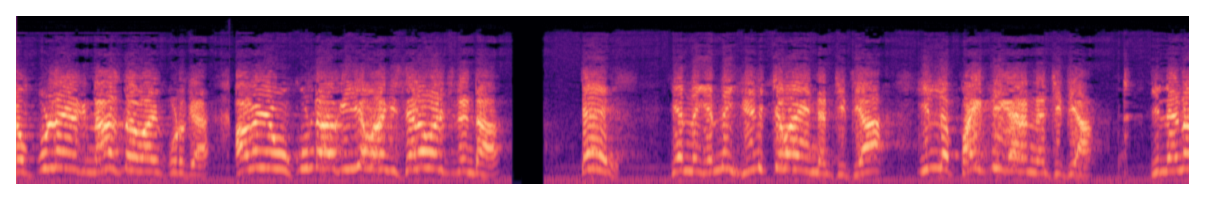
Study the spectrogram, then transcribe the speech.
என் பிள்ளைகளுக்கு நாஸ்தா வாங்கி கொடுக்க. அவன் உன் குண்டாவுக்கு ஈயம் வாங்கி செலவழிச்சிட்டா டேய் என்ன என்ன இடிச்சவா நினைச்சிட்டியா? இல்ல பைத்தியக்காரன் நினைச்சிட்டியா? இல்லன்னா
